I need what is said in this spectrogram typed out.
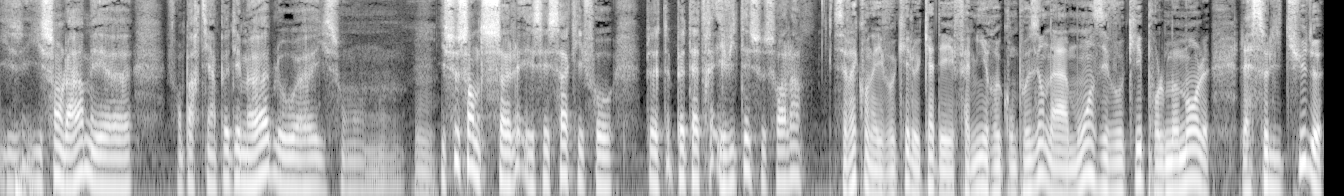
ils, ils, sont là, mais euh, font partie un peu des meubles ou ils sont, mmh. ils se sentent seuls. Et c'est ça qu'il faut peut-être peut éviter ce soir-là. C'est vrai qu'on a évoqué le cas des familles recomposées, on a moins évoqué pour le moment le, la solitude.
